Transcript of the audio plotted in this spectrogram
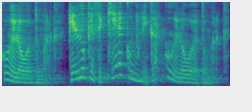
con el logo de tu marca? ¿Qué es lo que se quiere comunicar con el logo de tu marca?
